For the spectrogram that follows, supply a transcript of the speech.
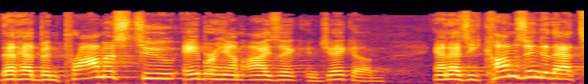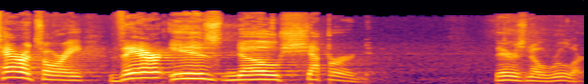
that had been promised to Abraham, Isaac, and Jacob. And as he comes into that territory, there is no shepherd, there is no ruler.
